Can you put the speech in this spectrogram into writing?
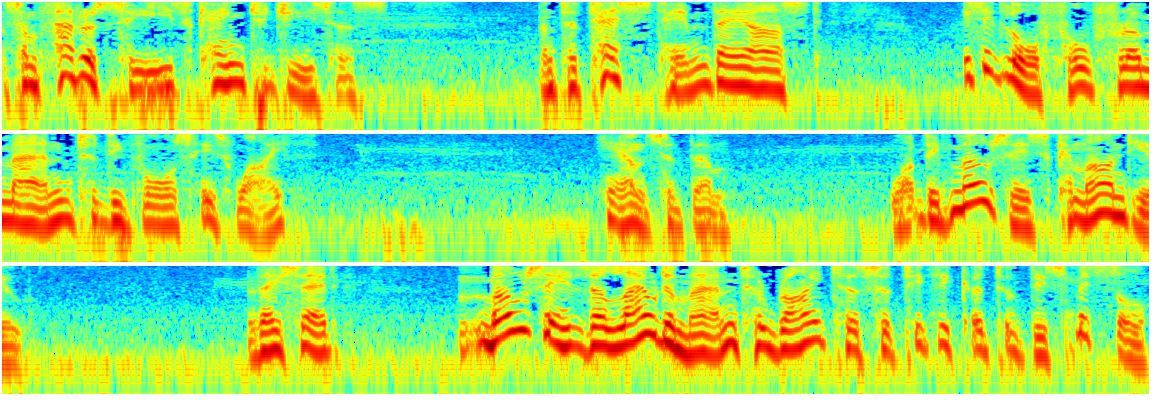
Some Pharisees came to Jesus, and to test him, they asked, Is it lawful for a man to divorce his wife? He answered them, What did Moses command you? They said, Moses allowed a man to write a certificate of dismissal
